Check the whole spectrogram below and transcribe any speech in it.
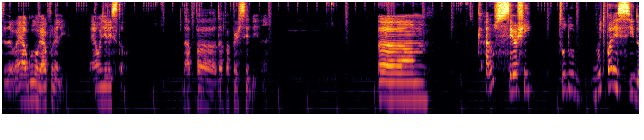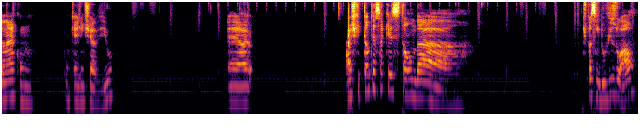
Entendeu? É algum lugar por ali. É onde eles estão. Dá pra, dá pra perceber, né? Um, cara, não sei, eu achei tudo muito parecido, né? Com, com o que a gente já viu. É, acho que tanto essa questão da. Tipo assim, do visual,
